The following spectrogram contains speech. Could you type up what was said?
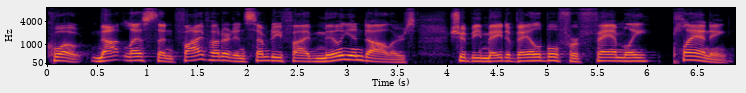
Quote, not less than $575 million should be made available for family planning,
